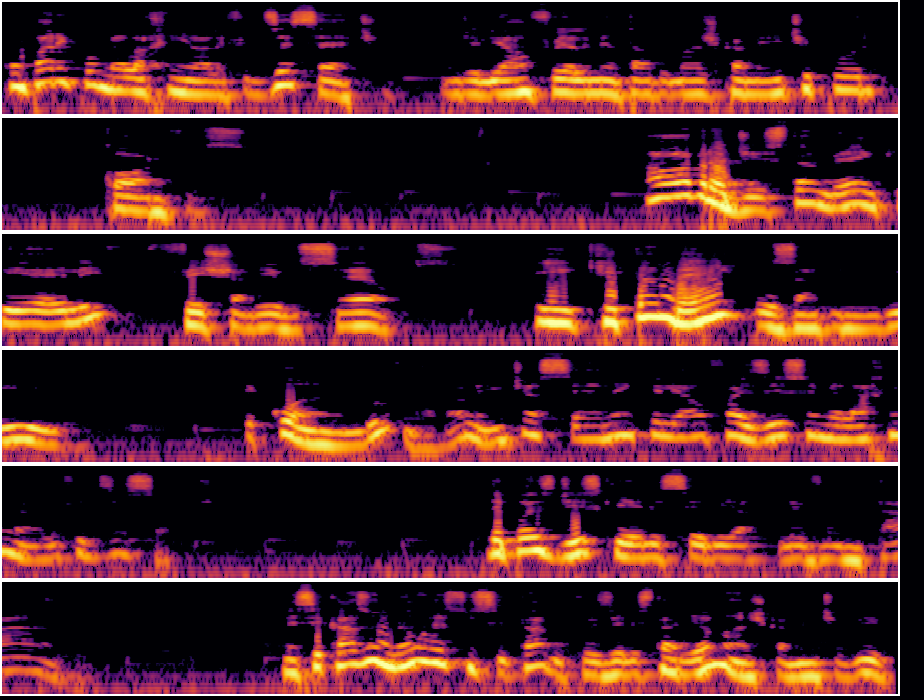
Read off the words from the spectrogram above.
Compare com Melachim Aleph 17, onde Eliarro foi alimentado magicamente por corvos. A obra diz também que ele fecharia os céus e que também os abriria. E quando, novamente, a cena em que Elial faz isso em Melachim Aleph 17. Depois diz que ele seria levantado. Nesse caso, não ressuscitado, pois ele estaria magicamente vivo.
